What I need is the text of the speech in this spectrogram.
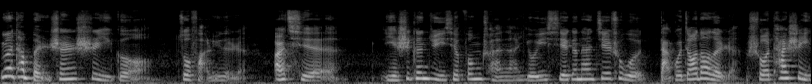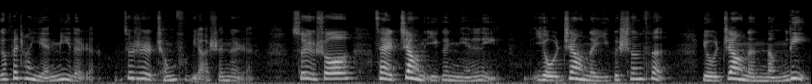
因为他本身是一个做法律的人，而且也是根据一些风传来，有一些跟他接触过、打过交道的人说，他是一个非常严密的人，就是城府比较深的人。所以说，在这样的一个年龄，有这样的一个身份。有这样的能力，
